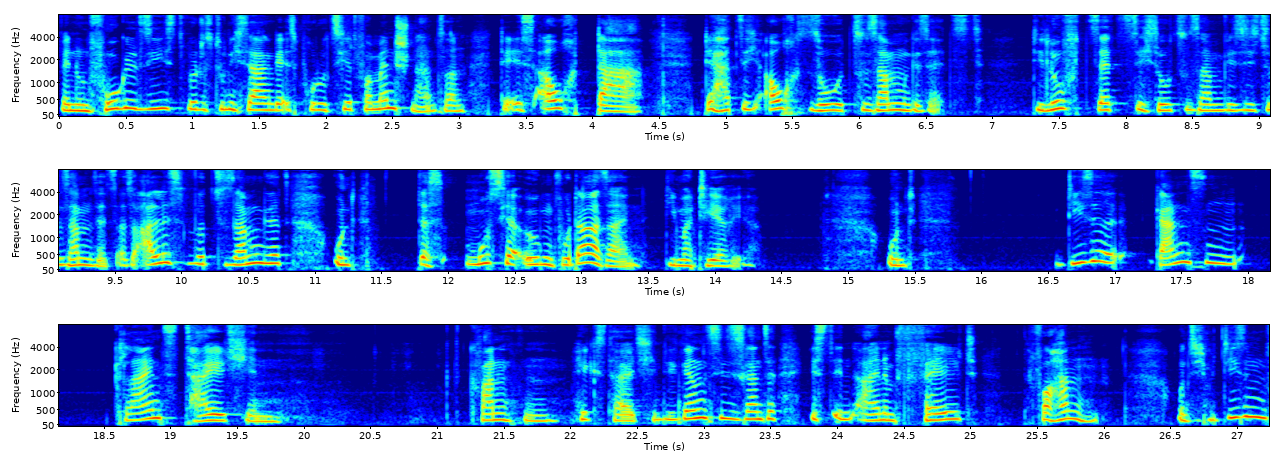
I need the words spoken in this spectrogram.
Wenn du einen Vogel siehst, würdest du nicht sagen, der ist produziert von Menschenhand, sondern der ist auch da. Der hat sich auch so zusammengesetzt. Die Luft setzt sich so zusammen, wie sie sich zusammensetzt. Also alles wird zusammengesetzt und das muss ja irgendwo da sein, die Materie. Und diese ganzen Kleinstteilchen, Quanten, Higgs-Teilchen, die ganze, dieses Ganze ist in einem Feld vorhanden. Und sich mit diesem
